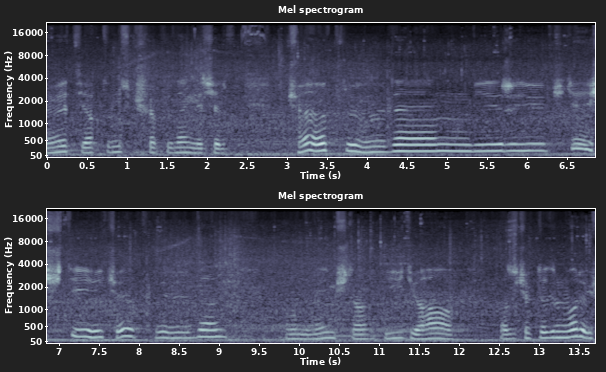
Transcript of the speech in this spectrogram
Evet yaptığımız köprüden geçelim. Köprüden bir yük geçti köprüden. Oğlum bu neymiş lan? İyi diyor ha. Azı kökledim var ya üf.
